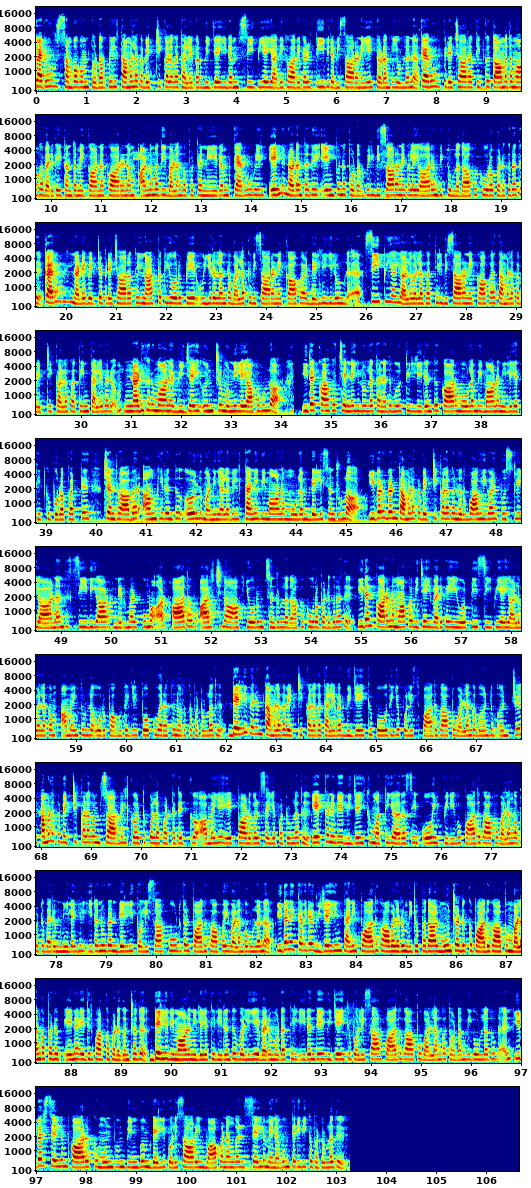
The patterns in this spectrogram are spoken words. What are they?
கரூர் சம்பவம் தொடர்பில் தமிழக வெற்றிக் கழக தலைவர் விஜயிடம் சிபிஐ அதிகாரிகள் தீவிர விசாரணையை தொடங்கியுள்ளனர். கரூர் பிரச்சாரத்திற்கு தாமதமாக வருகை தந்தமைக்கான காரணம் அனுமதி வழங்கப்பட்ட நேரம் கரூரில் என்ன நடந்தது என்பன தொடர்பில் விசாரணைகளை ஆரம்பித்துள்ளதாக கூறப்படுகிறது. கரூரில் நடைபெற்ற பிரச்சாரத்தில் நாற்பத்தி ஒரு பேர் உயிரிழந்த வழக்கு விசாரணைக்காக டெல்லியில் உள்ள சிபிஐ அலுவலகத்தில் விசாரணைக்காக தமிழக வெற்றிக் சங்கத்தின் தலைவரும் நடிகருமான விஜய் இன்று முன்னிலையாக உள்ளார். இதற்காக சென்னையில் உள்ள தனது வீட்டில் இருந்து கார் மூலம் விமான நிலையத்திற்கு புறப்பட்டு சென்ற அவர் அங்கிருந்து ஏழு மணியளவில் தனி விமானம் மூலம் டெல்லி சென்றுள்ளார். இவருடன் தமிழக வெற்றிக்கழக நிர்வாகிகள் புஸ்லி ஆனந்த் சிடிஆர் நிர்மல்குமார் ஆதவ் அர்ச்சனா ஆகியோரும் சென்றுள்ளதாக கூறப்படுகிறது. இதன் காரணமாக விஜய் வருகையொட்டி சிபிஐ அலுவலகம் அமைந்துள்ள ஒரு பகுதியில் போக்குவரத்து நிறுத்தப்பட்டுள்ளது. டெல்லி வரும் தமிழக வெற்றிக்கழக தலைவர் தலைவர் விஜய்க்கு போதிய போலீஸ் பாதுகாப்பு வழங்க வேண்டும் என்று தமிழக வெற்றிக் கழகம் சார்பில் கேட்டுக்கொள்ளப்பட்டதற்கு அமைய ஏற்பாடுகள் செய்யப்பட்டுள்ளது. ஏற்கனவே விஜய்க்கு மத்திய அரசின் ஓய் பிரிவு பாதுகாப்பு வழங்கப்பட்டு வரும் நிலையில் இதனுடன் டெல்லி போலீசார் கூடுதல் பாதுகாப்பை வழங்க உள்ளனர். இதனைத் தவிர விஜயின் தனி பாதுகாவலரும் இருப்பதால் மூன்றடுக்கு பாதுகாப்பும் வழங்கப்படும் என எதிர்பார்க்கப்படுகின்றது. டெல்லி விமான நிலையத்தில் இருந்து வெளியே வரும் இடத்தில் இருந்தே விஜய்க்கு போலீசார் பாதுகாப்பு வழங்க தொடங்கியுள்ளதுடன் இவர் செல்லும் காருக்கு முன்பும் பின்பும் டெல்லி போலீசாரின் வாகனங்கள் செல்லும் எனவும் தெரிவிக்கப்பட்டுள்ளது.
